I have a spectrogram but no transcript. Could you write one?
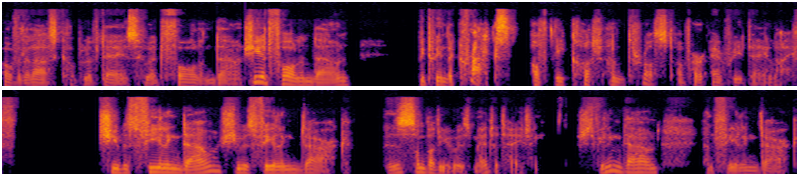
over the last couple of days, who had fallen down, she had fallen down between the cracks of the cut and thrust of her everyday life. She was feeling down, she was feeling dark. This is somebody who is meditating. She's feeling down and feeling dark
